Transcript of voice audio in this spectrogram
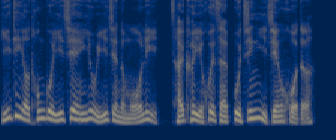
一定要通过一件又一件的磨砺，才可以会在不经意间获得。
